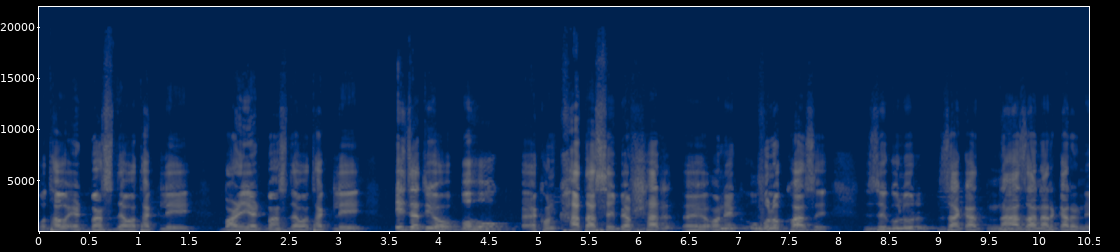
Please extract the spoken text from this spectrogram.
কোথাও অ্যাডভান্স দেওয়া থাকলে, বাড়ি অ্যাডভান্স দেওয়া থাকলে এই জাতীয় বহু এখন খাত আছে, ব্যবসার অনেক উপলক্ষ আছে, যেগুলোর জাকাত না জানার কারণে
